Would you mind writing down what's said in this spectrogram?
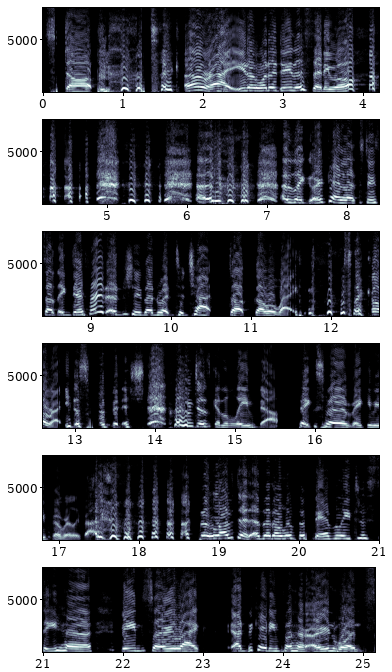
stop. Mm. it's like, all right, you don't want to do this anymore. I was like, okay, let's do something different. And she then went to chat, stop, go away. It's like, all right, you just want to finish. I'm just going to leave now. Thanks for making me feel really bad. but loved it. And then all of the family to see her being so like, advocating for her own wants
